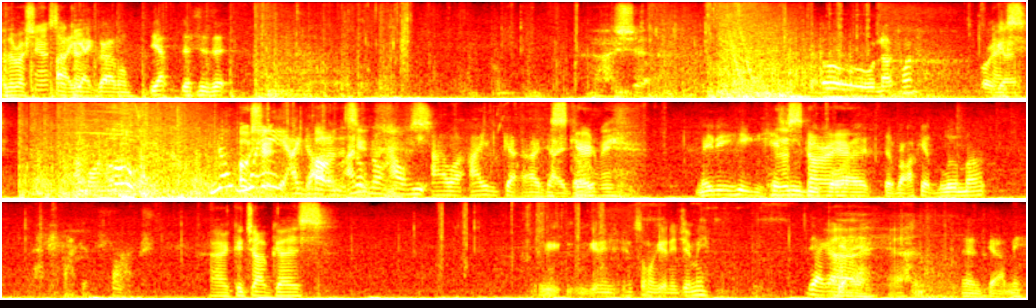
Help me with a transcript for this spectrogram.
Are they rushing us? Uh, Okay. yeah, grab them. Yep, this is it. Oh shit. Oh, knocked one. Poor Nice. guy. I'm on. Oh! No Oh, way! shit. I got Oh, him. I don't you. know how he. I, I got. I died Scared though. me. Maybe he hit There's me scar right before the rocket blew him up. That fucking sucks. Alright, good job, guys. We, we getting, someone getting Jimmy? Yeah, I got Uh, it. yeah. And got me.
